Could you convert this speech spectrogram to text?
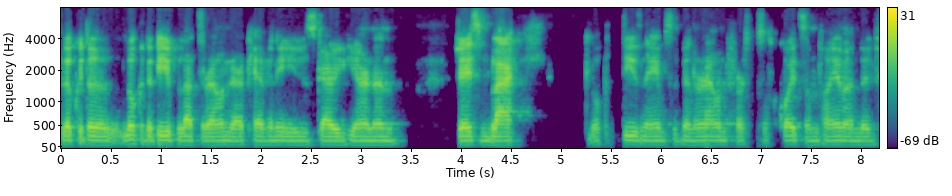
Look at the look at the people that's around there: Kevin Eves, Gary Kiernan, Jason Black. Look, these names have been around for quite some time, and they've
